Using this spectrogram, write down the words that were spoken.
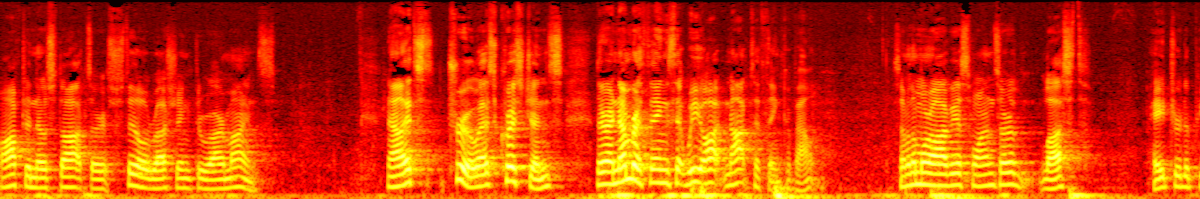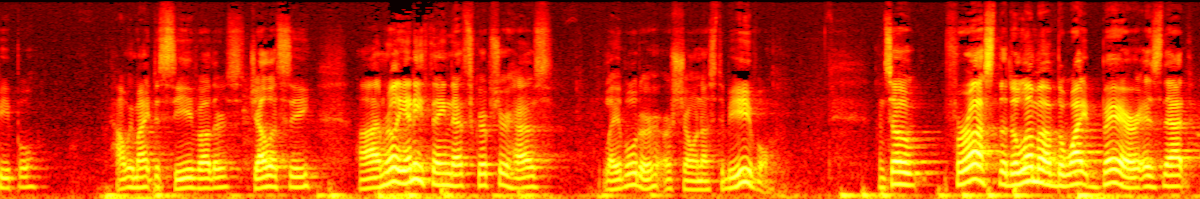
often those thoughts are still rushing through our minds. Now, it's true, as Christians, there are a number of things that we ought not to think about. Some of the more obvious ones are lust, hatred of people, how we might deceive others, jealousy, uh, and really anything that Scripture has labeled or, or shown us to be evil. And so, for us, the dilemma of the white bear is that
